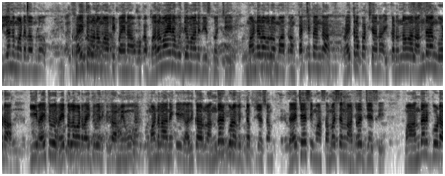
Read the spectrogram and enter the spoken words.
ఇల్లందు మండలంలో రైతు రుణమాఫీ పైన ఒక బలమైన ఉద్యమాన్ని తీసుకొచ్చి మండలంలో మాత్రం ఖచ్చితంగా రైతుల పక్షాన ఇక్కడ ఉన్న వాళ్ళందరం కూడా ఈ రైతు రైపిల్లవాడ రైతు వేదికగా మేము మండలానికి అధికారులు అందరికి కూడా విజ్ఞప్తి చేశాం. దయచేసి మా సమస్యలను అడ్రస్ చేసి మా అందరికి కూడా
